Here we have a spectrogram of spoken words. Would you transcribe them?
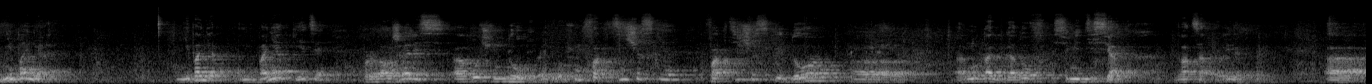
Непонятно. Непонятно. И непонятки эти продолжались э, очень долго. И, в общем, фактически, фактически до, э, ну так, годов 70-х, 20 века. Э, э,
